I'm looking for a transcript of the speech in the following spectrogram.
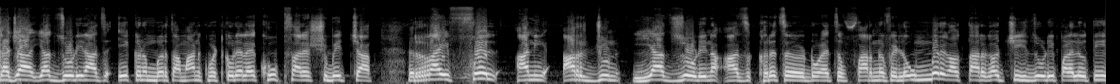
गजा या जोडीनं आज एक नंबरचा मान पटकवलेला आहे. खूप साऱ्या शुभेच्छा रायफल आणि अर्जुन या जोडीनं आज खरंच डोळ्याचं फारनं फेडलं. उंबरगाव तारगावची ही जोडी पळाली होती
